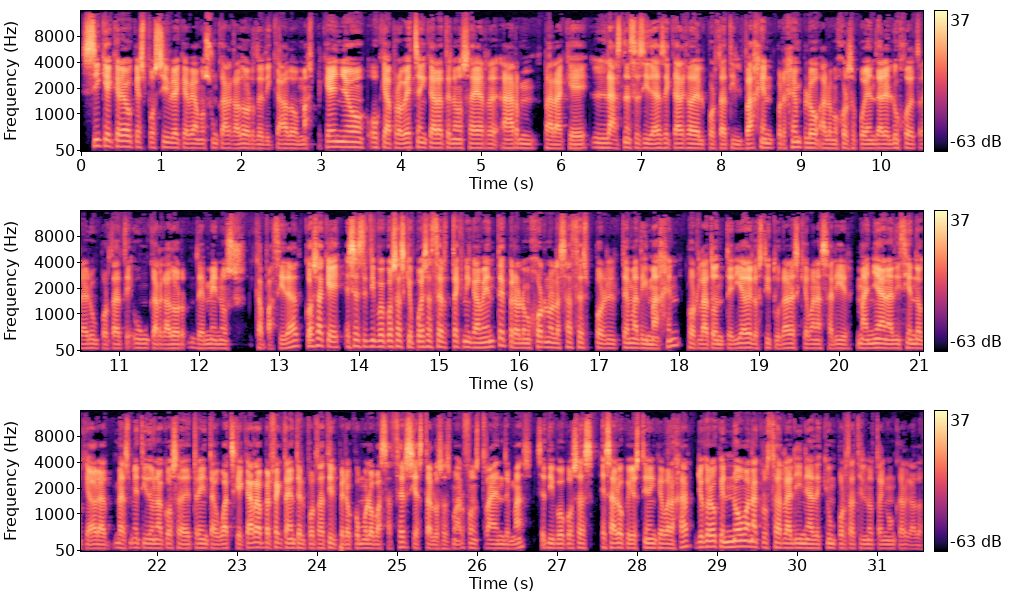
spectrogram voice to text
Sí que creo que es posible que veamos un cargador dedicado más pequeño o que aprovechen que ahora tenemos a ARM para que las necesidades de carga del portátil bajen, por ejemplo, a lo mejor se pueden dar el lujo de traer un portátil, un cargador de menos capacidad, cosa que es este tipo de cosas que puedes hacer técnicamente, pero a lo mejor no las haces por el tema de imagen, por la tontería de los titulares que van a salir mañana diciendo que ahora me has metido una cosa de 30 watts que carga perfectamente el portátil, pero ¿cómo lo vas a hacer si hasta los smartphones traen de más? Ese tipo de cosas es algo que ellos tienen que barajar. Yo creo que no van a cruzar la línea de que un portátil no tenga un cargador,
